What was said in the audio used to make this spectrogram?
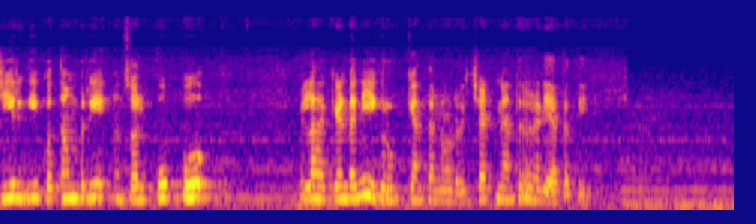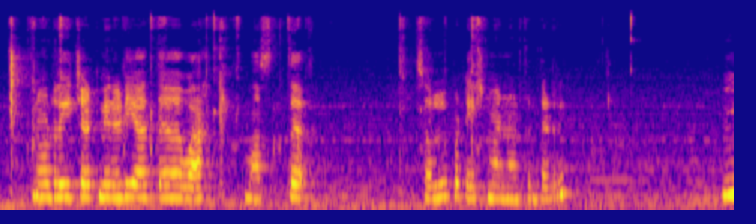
ಜೀರಿಗೆ, ಕೊತ್ತಂಬರಿ, ಒಂದು ಸ್ವಲ್ಪ ಉಪ್ಪು ಎಲ್ಲ ಹಾಕ್ಯಂಡನಿ ಈಗ ರುಬ್ಕ್ಯಂತ ನೋಡ್ರಿ. ಚಟ್ನಿ ಅಂತ ರೆಡಿ ಆಕತಿ. ನೋಡ್ರಿ, ಚಟ್ನಿ ರೆಡಿ ಆತ. ವಾ, ಮಸ್ತ್. ಸ್ವಲ್ಪ ಟೇಸ್ಟ್ ಮಾಡಿ ನೋಡ್ತೀನಿ ತಡ್ರಿ. ಹ್ಞೂ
